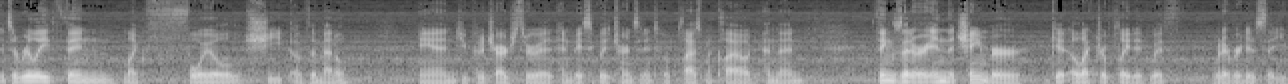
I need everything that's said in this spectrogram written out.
it's a really thin, like foil sheet of the metal, and you put a charge through it, and basically it turns it into a plasma cloud, and then things that are in the chamber get electroplated with whatever it is that you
